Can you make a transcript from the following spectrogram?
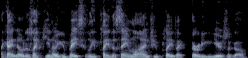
like I noticed, like, you know, you basically play the same lines you played like 30 years ago.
